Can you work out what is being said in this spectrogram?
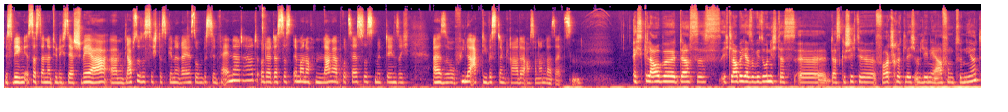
Deswegen ist das dann natürlich sehr schwer. Ähm, glaubst du, dass sich das generell so ein bisschen verändert hat oder dass das immer noch ein langer Prozess ist, mit dem sich also viele Aktivisten gerade auseinandersetzen? Ich glaube, dass es, ich glaube ja sowieso nicht, dass, äh, dass Geschichte fortschrittlich und linear funktioniert.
